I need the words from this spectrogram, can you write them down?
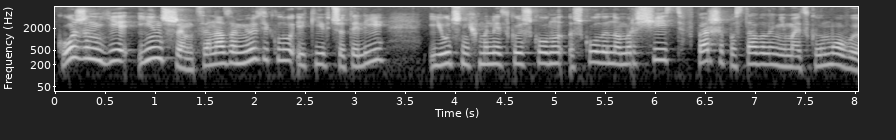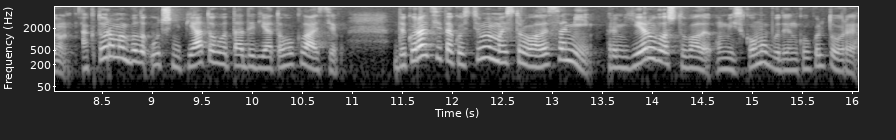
Кожен є іншим. Це назва мюзиклу, який вчителі і учні Хмельницької школи, школи номер 6 вперше поставили німецькою мовою. Акторами були учні 5 та 9 класів. Декорації та костюми майстрували самі. Прем'єру влаштували у міському будинку культури.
